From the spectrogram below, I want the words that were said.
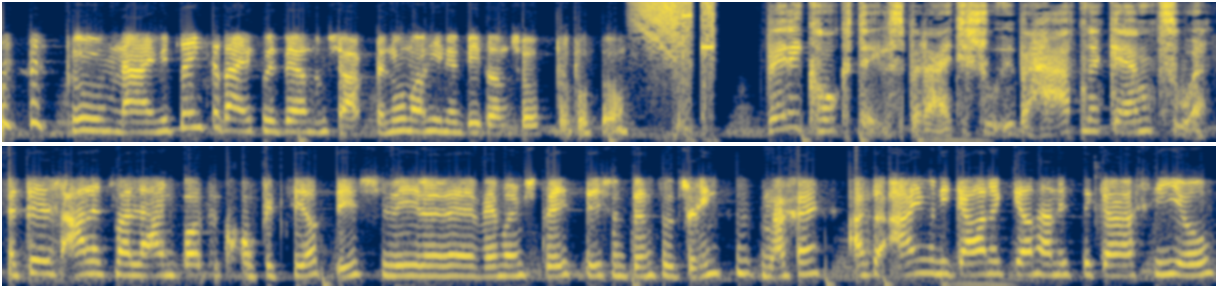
Darum, nein, wir trinken eigentlich nicht während dem Arbeiten, nur mal hin und wieder einen Shot oder so. Welche Cocktails bereitest du überhaupt nicht gern zu? Natürlich alles, einfach so kompliziert ist, weil äh, wenn man im Stress ist und dann so Drinks machen. Also einen, den ich gar nicht gerne habe, ist der Garachio.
